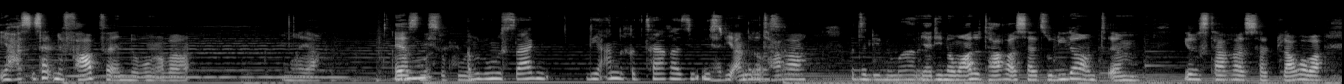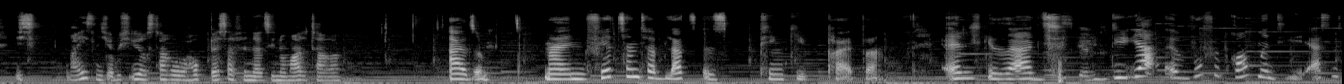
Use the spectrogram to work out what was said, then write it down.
ja, es ist halt eine Farbveränderung, aber naja. Er ist nicht so cool. Aber du musst sagen, die andere Tara sieht nicht ja, so cool Ja, die andere aus. Tara. Also die normale. Ja, die normale Tara ist halt so lila und ähm, Iris Tara ist halt blau, aber ich weiß nicht, ob ich Iris Tara überhaupt besser finde als die normale Tara. Also, mein 14. Platz ist Pinkie Piper. Ehrlich gesagt, die, ja, äh, wofür braucht man die? Erstens,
